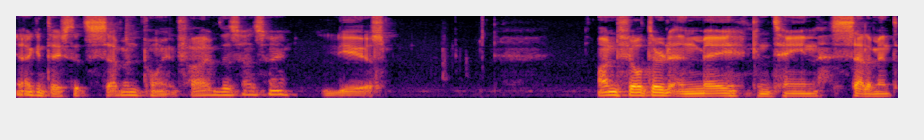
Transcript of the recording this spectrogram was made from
Yeah, I can taste it. 7.5, does that say? Yes unfiltered and may contain sediment.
